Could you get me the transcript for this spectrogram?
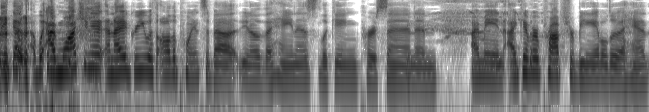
think of, I'm watching it, and I agree with all the points about you know the heinous looking person, and I mean I give her props for being able to do a hand,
